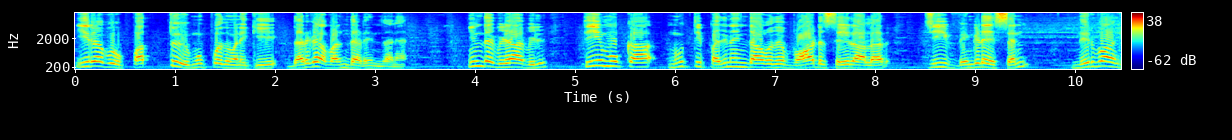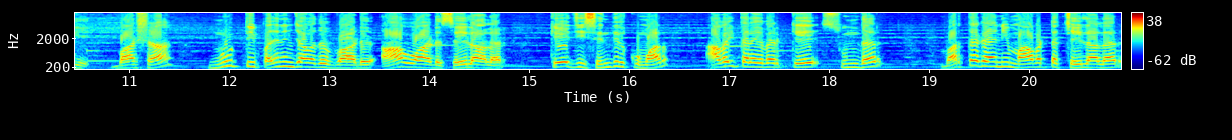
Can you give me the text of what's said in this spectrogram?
இரவு பத்து முப்பது மணிக்கு தர்கா வந்தடைந்தன. இந்த விழாவில் திமுக நூற்றி பதினைந்தாவது வார்டு செயலாளர் ஜி வெங்கடேசன் நிர்வாகி பாஷா நூற்றி பதினைஞ்சாவது வார்டு ஆ வார்டு செயலாளர் கே ஜி செந்தில்குமார் அவைத்தலைவர் கே சுந்தர் வர்த்தக அணி மாவட்ட செயலாளர்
